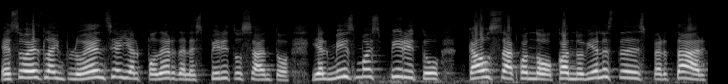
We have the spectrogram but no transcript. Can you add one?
Eso es la influencia y el poder del Espíritu Santo. Y el mismo Espíritu causa, cuando, cuando viene este despertar,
